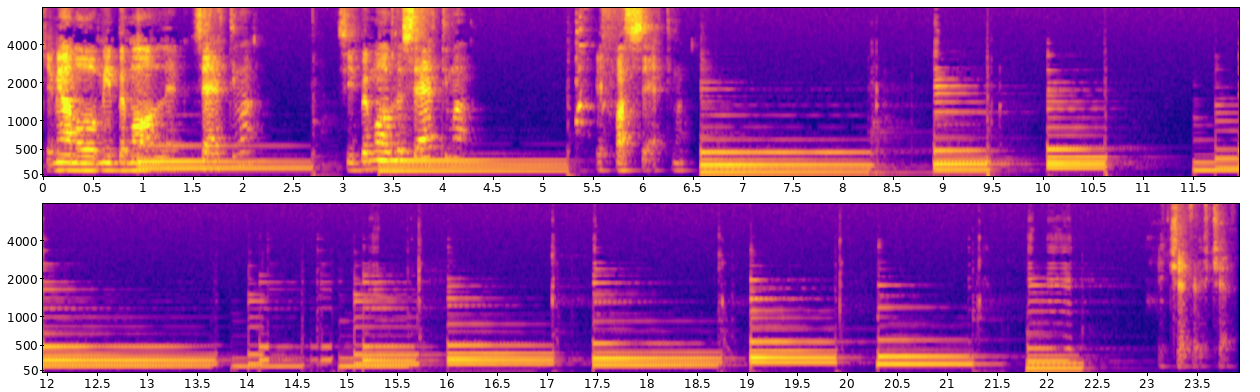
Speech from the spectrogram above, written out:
chiamiamolo Mi bemolle settima, Si bemolle settima e Fa settima. Eccetera.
